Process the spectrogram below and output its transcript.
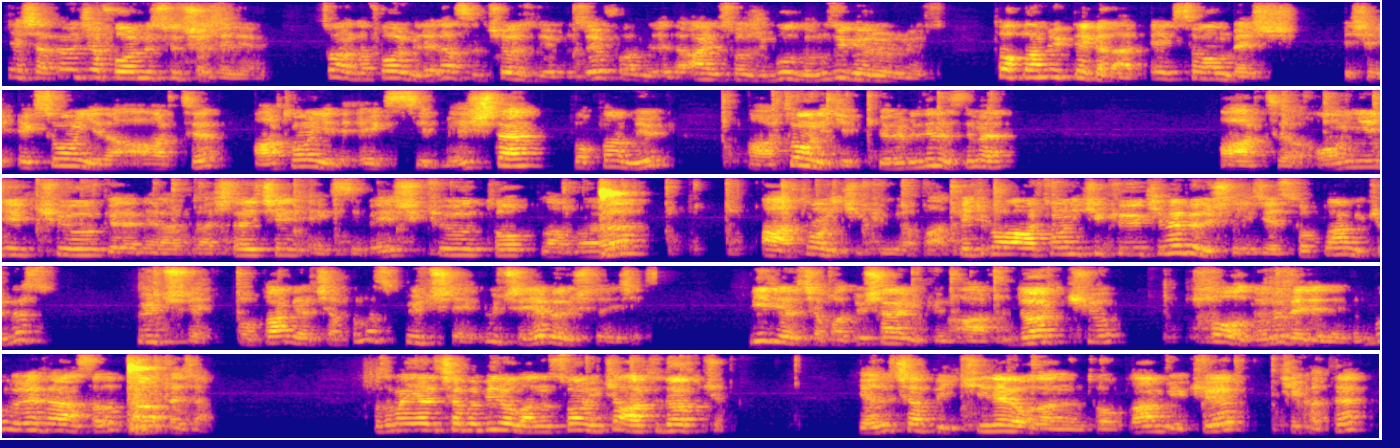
Gençler önce formülsüz çözelim. Sonra da formüle nasıl çözdüğümüzü, formüle de aynı sonucu bulduğumuzu görürüz. Toplam yük ne kadar? Eksi 15, şey, eksi 17 artı, artı 17 eksi 5'ten toplam yük artı 12. Görebildiniz değil mi? Artı 17Q göremeyen arkadaşlar için eksi 5Q toplamı artı 12Q yapar. Peki bu artı 12Q'yu kime bölüştüreceğiz? Toplam yükümüz 3R. Toplam yarıçapımız 3R. 3R'ye bölüştüreceğiz. Bir yarıçapa düşen yükün artı 4Q olduğunu belirledim. Bunu referans alıp dağıtacağım. O zaman yarıçapı 1 olanın son yükü artı 4Q. Yarıçapı 2R olanın toplam yükü 2 katı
